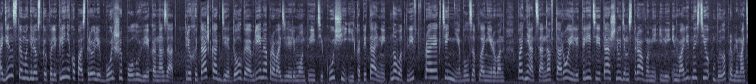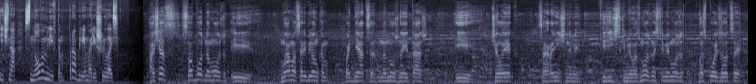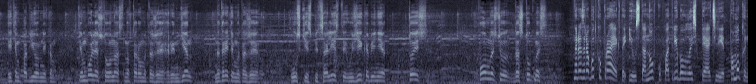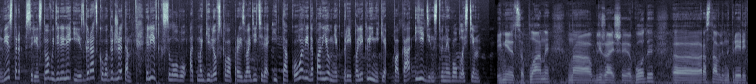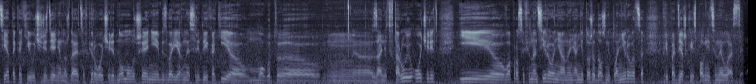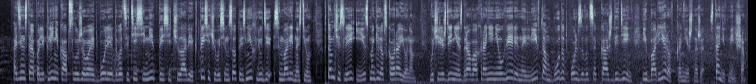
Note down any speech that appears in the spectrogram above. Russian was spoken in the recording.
11-ю Могилевскую поликлинику построили больше полувека назад. Трехэтажка, где долгое время проводили ремонты и текущий, и капитальный. Но вот лифт в проекте не был запланирован. Подняться на второй или третий этаж людям с травмами или инвалидностью было проблематично. С новым лифтом проблема решилась. А сейчас свободно может и мама с ребенком подняться на нужный этаж, и человек с ограниченными физическими возможностями может воспользоваться этим подъемником. Тем более, что у нас на втором этаже рентген, на третьем этаже узкие специалисты, УЗИ-кабинет. То есть полностью доступность на разработку проекта и установку потребовалось 5 лет. Помог инвестор, средства выделили и из городского бюджета. Лифт, к слову, от могилевского производителя и такого вида подъемник при поликлинике пока единственный в области. Имеются планы на ближайшие годы, э, расставлены приоритеты, какие учреждения нуждаются в в улучшении безбарьерной среды, какие могут э, занять вторую очередь. И вопросы финансирования, они тоже должны планироваться при поддержке исполнительной власти. 11-я поликлиника обслуживает более 27 тысяч человек. 1800 из них – люди с инвалидностью, в том числе и из Могилевского района. В учреждении здравоохранения уверены, лифтом будут пользоваться каждый день. И барьеров, конечно же, станет меньше.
